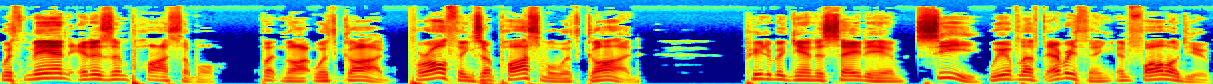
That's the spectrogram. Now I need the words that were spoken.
With man it is impossible, but not with God, for all things are possible with God. Peter began to say to him, See, we have left everything and followed you.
